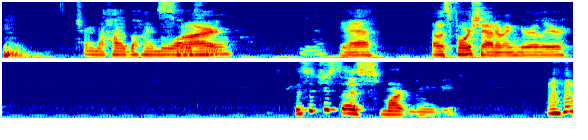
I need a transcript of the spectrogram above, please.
Trying to hide behind the Smart. waterfall. Yeah. That was foreshadowing earlier. This is just a smart movie. Mm-hmm.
